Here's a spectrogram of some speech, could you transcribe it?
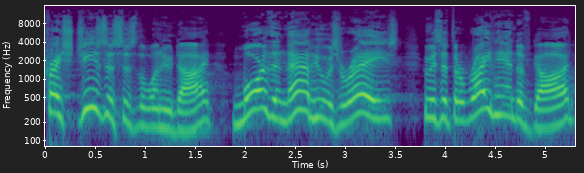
Christ Jesus is the one who died. More than that, who was raised, who is at the right hand of God,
